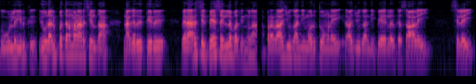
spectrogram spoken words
கூகுளில் இருக்குது இது ஒரு அல்பத்தனமான அரசியல் தான். நகரு தெரு வேறு அரசியல் பேச இல்லை பார்த்தீங்களா அப்புறம் ராஜீவ்காந்தி மருத்துவமனை ராஜீவ்காந்தி பேரில் இருக்க சாலை சிலை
